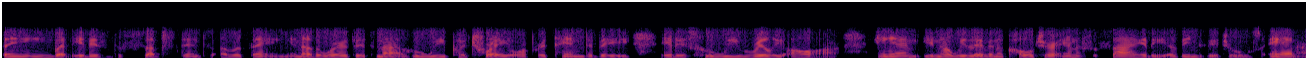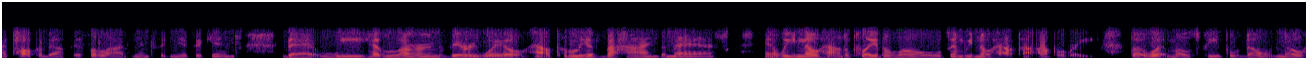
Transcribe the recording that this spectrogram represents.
thing, but it is the substance of a thing. In other words, it's not who we portray or pretend to be, it is who we really are. And, you know, we live in a culture and a society of individuals, and I talk about this a lot in significance that we have learned very well how to live behind the mask and we know how to play the roles and we know how to operate. But what most people don't know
